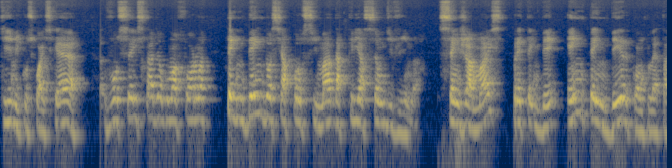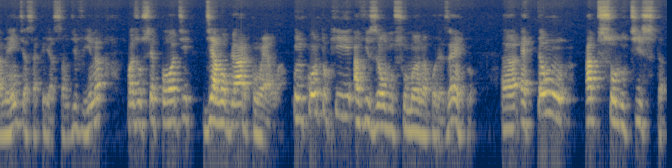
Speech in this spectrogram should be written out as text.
químicos quaisquer, você está, de alguma forma, tendendo a se aproximar da criação divina, sem jamais pretender entender completamente essa criação divina, mas você pode dialogar com ela. Enquanto que a visão muçulmana, por exemplo, uh, é tão absolutista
